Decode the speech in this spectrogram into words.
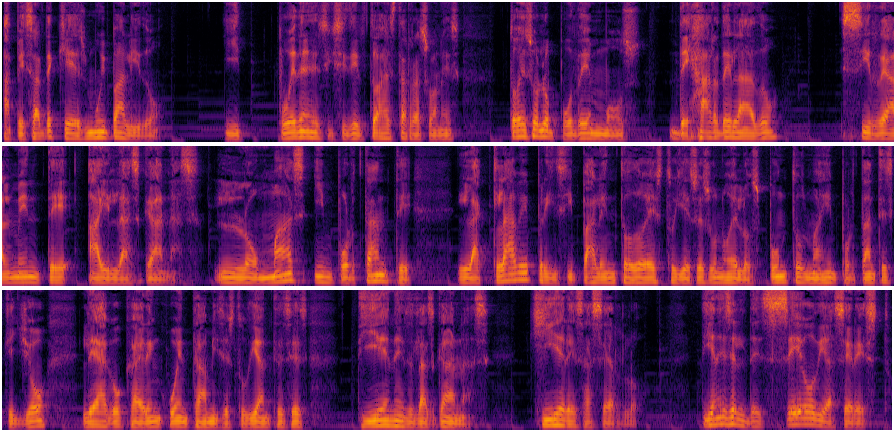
a pesar de que es muy válido y pueden existir todas estas razones, todo eso lo podemos dejar de lado si realmente hay las ganas. Lo más importante, la clave principal en todo esto, y eso es uno de los puntos más importantes que yo le hago caer en cuenta a mis estudiantes, es tienes las ganas, quieres hacerlo, tienes el deseo de hacer esto,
